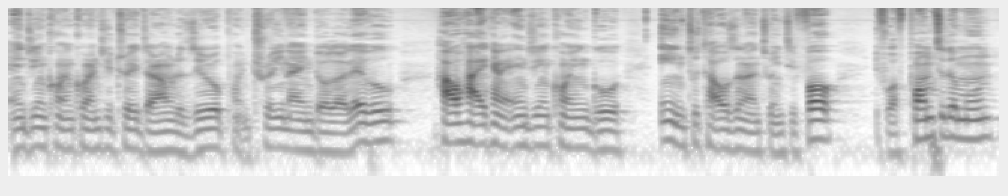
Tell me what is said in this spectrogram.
Enjin Coin currently trades around the $0.39 level. How high can an Enjin Coin go in 2024? If we've pumped to the moon,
